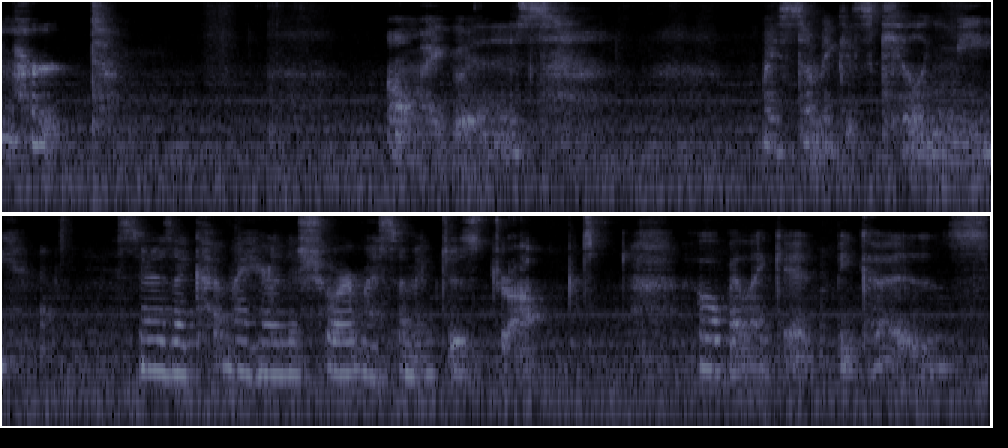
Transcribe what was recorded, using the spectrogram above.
I'm hurt. Oh my goodness. My stomach is killing me. As soon as I cut my hair this short, my stomach just dropped. I hope I like it because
